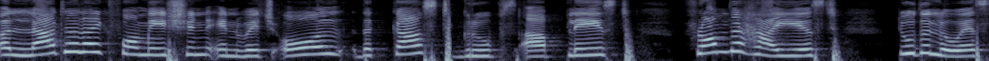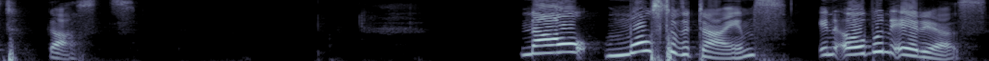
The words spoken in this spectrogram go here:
a ladder like formation in which all the caste groups are placed from the highest to the lowest castes. Now, most of the times in urban areas,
